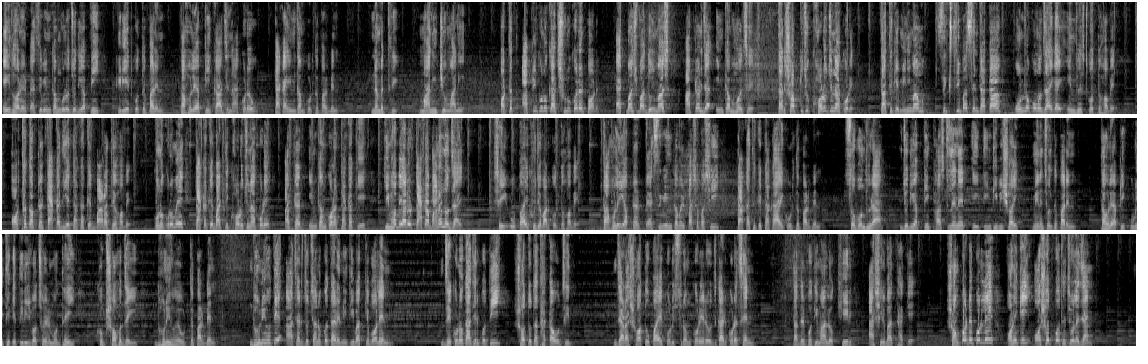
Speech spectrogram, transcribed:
এই ধরনের প্যাসিভ ইনকামগুলো যদি আপনি ক্রিয়েট করতে পারেন তাহলে আপনি কাজ না করেও টাকা ইনকাম করতে পারবেন। Number three money to money অর্থাৎ আপনি কোনো কাজ শুরু করার পর এক মাস বা দুই মাস আপনার যা ইনকাম হয়েছে, তার সব কিছু খরচ না করে তা থেকে মিনিমাম সিক্সটি পার্সেন্ট টাকা অন্য কোনো জায়গায় ইনভেস্ট করতে হবে। অর্থাৎ আপনার টাকা দিয়ে টাকাকে বাড়াতে হবে। কোনো ক্রমে টাকাকে বাড়তি খরচ না করে আপনার ইনকাম করা টাকাকে কীভাবে আরও টাকা বানানো যায় সেই উপায় খুঁজে বার করতে হবে। তাহলেই আপনার প্যাসিভ ইনকামের পাশাপাশি টাকা থেকে টাকা আয় করতে পারবেন। সো বন্ধুরা, যদি আপনি ফার্স্ট লেনের এই তিনটি বিষয় মেনে চলতে পারেন, তাহলে আপনি কুড়ি থেকে তিরিশ বছরের মধ্যেই খুব সহজেই ধনী হয়ে উঠতে পারবেন। ধনী হতে আচার্য চাণক্য তার নীতিবাক্যে বলেন, যে কোনো কাজের প্রতি সততা থাকা উচিত। যারা সৎ উপায়ে পরিশ্রম করে রোজগার করেছেন তাদের প্রতি মা লক্ষ্মীর আশীর্বাদ থাকে। সংকটে পড়লে অনেকেই অসৎ পথে চলে যান।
